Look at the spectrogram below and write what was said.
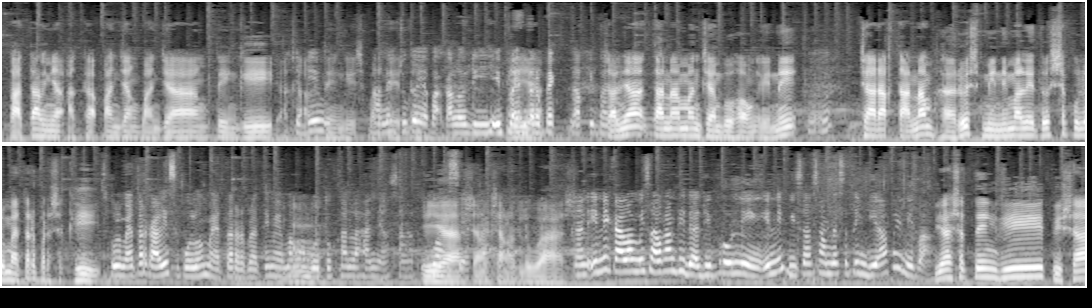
batangnya agak panjang-panjang, tinggi, agak Jadi, tinggi seperti Aneh itu. juga ya Pak kalau di blender Iya. bag tapi Soalnya ini. tanaman jambu hong ini Mm-mm. jarak tanam harus minimal itu 10 meter persegi. 10 meter kali 10 meter berarti memang Hmm. membutuhkan lahan yang sangat luas Iya, ya yang Pak. sangat ya. luas. Dan ini kalau misalkan tidak di pruning, ini bisa sampai setinggi apa ini Pak? Ya setinggi bisa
